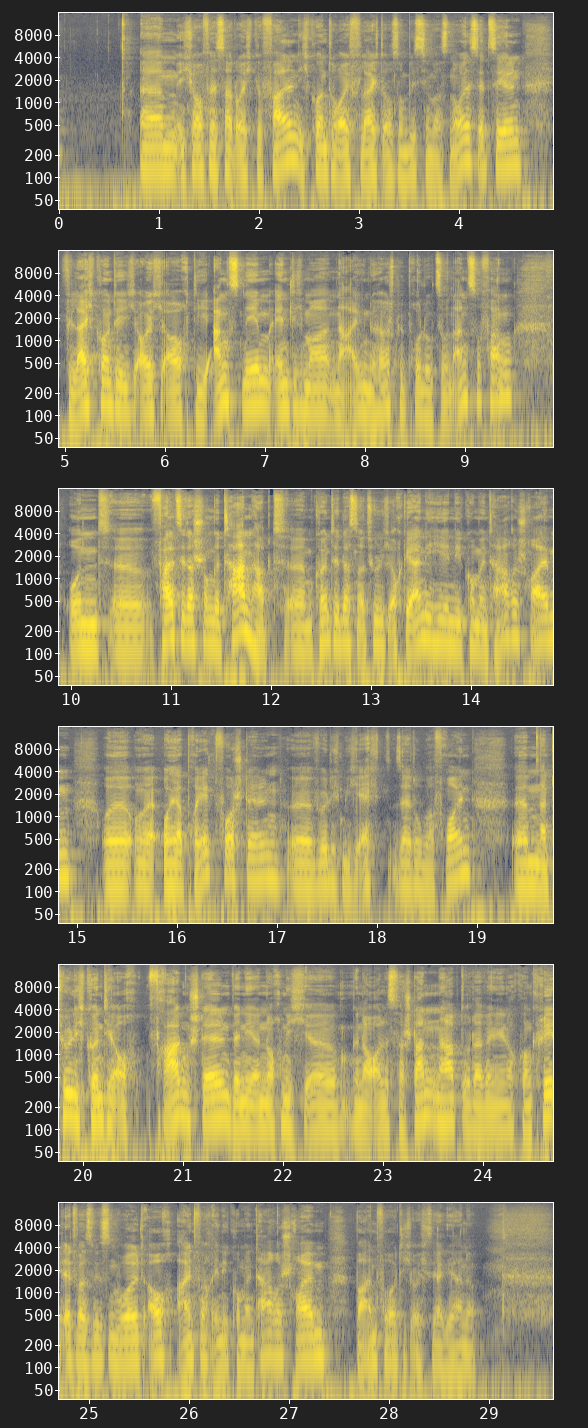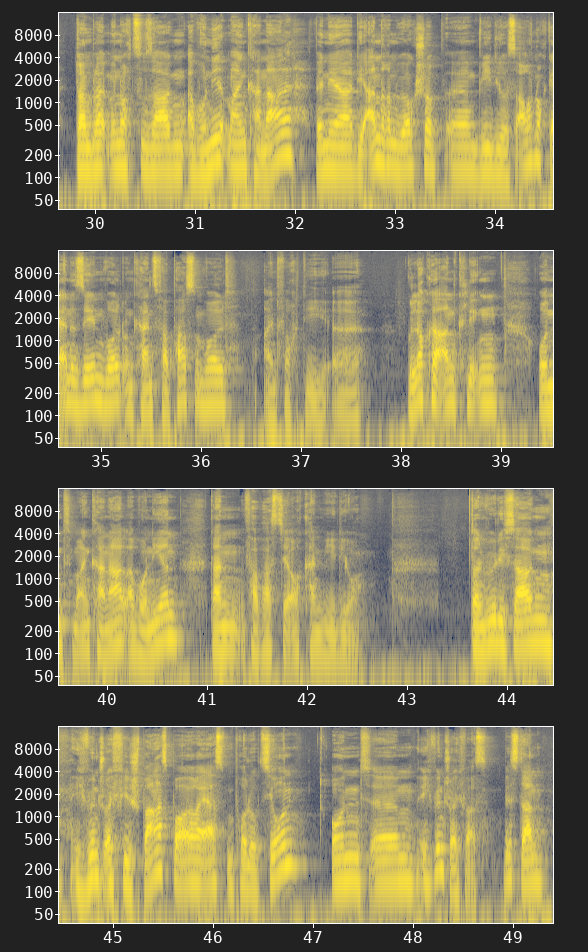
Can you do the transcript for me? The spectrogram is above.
Ähm, ich hoffe, es hat euch gefallen. Ich konnte euch vielleicht auch so ein bisschen was Neues erzählen. Vielleicht konnte ich euch auch die Angst nehmen, endlich mal eine eigene Hörspielproduktion anzufangen. Und äh, falls ihr das schon getan habt, äh, könnt ihr das natürlich auch gerne hier in die Kommentare schreiben, äh, euer Projekt vorstellen. Äh, würde ich mich echt sehr darüber freuen. Ähm, natürlich könnt ihr auch Fragen stellen, wenn ihr noch nicht äh, genau alles verstanden habt oder wenn ihr noch konkret etwas wissen wollt. Auch einfach in die Kommentare schreiben, beantworte ich euch sehr gerne. Dann bleibt mir noch zu sagen, abonniert meinen Kanal. Wenn ihr die anderen Workshop-Videos auch noch gerne sehen wollt und keins verpassen wollt, einfach die äh, Glocke anklicken und meinen Kanal abonnieren, dann verpasst ihr auch kein Video. Dann würde ich sagen, ich wünsche euch viel Spaß bei eurer ersten Produktion und ähm, ich wünsche euch was. Bis dann.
